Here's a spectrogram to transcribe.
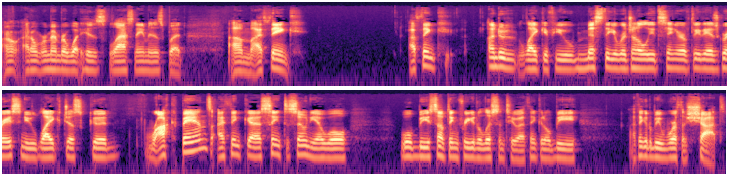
I don't I don't remember what his last name is, but um, I think I think under like if you miss the original lead singer of Three Days Grace and you like just good rock bands, I think uh, Saint Asonia will will be something for you to listen to. I think it'll be I think it'll be worth a shot.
